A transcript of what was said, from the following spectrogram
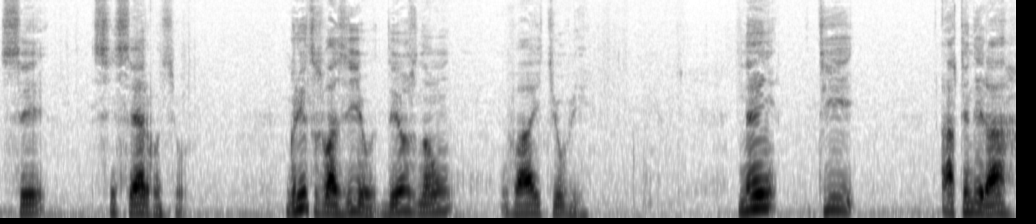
ser sinceros com o Senhor. Gritos vazios, Deus não vai te ouvir. Nem te atenderá.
